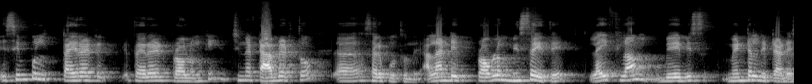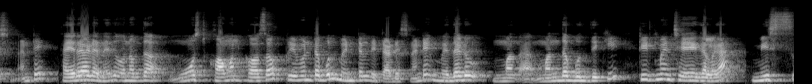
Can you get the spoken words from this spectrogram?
ఈ సింపుల్ థైరాయిడ్ థైరాయిడ్ ప్రాబ్లమ్కి చిన్న ట్యాబ్లెట్తో సరిపోతుంది. అలాంటి ప్రాబ్లం మిస్ అయితే life long babies mental retardation. అంటే థైరాయిడ్ అనేది one of the most common cause of preventable mental retardation అంటే మెదడు మ- మందబుద్ధికి ట్రీట్మెంట్ చేయగలగా మిస్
